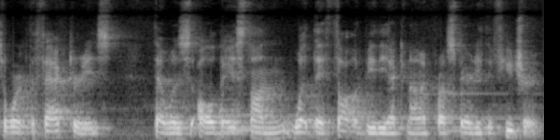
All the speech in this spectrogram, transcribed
to work the factories that was all based on what they thought would be the economic prosperity of the future.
